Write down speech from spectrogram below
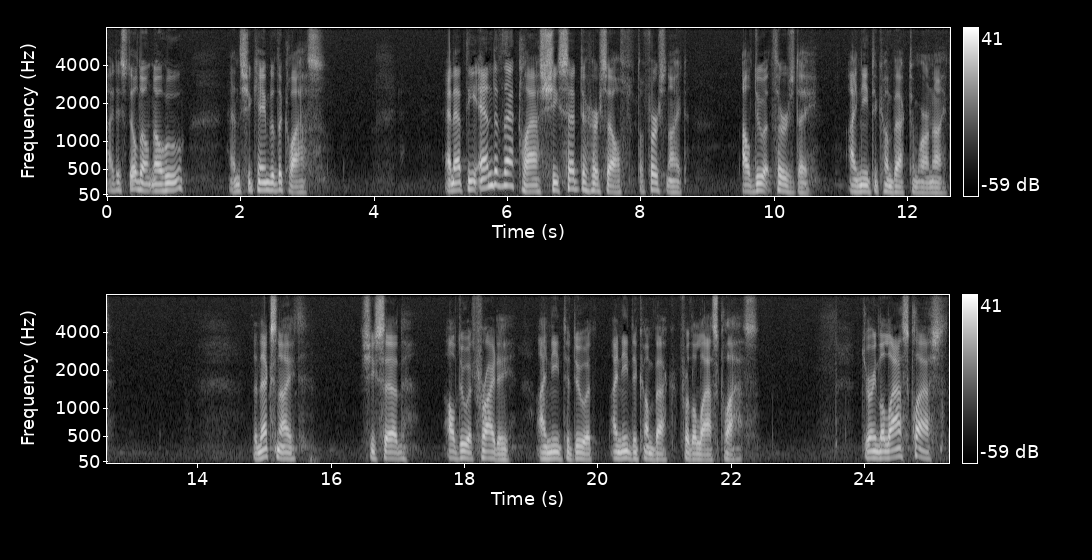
I just still don't know who. And she came to the class. And at the end of that class, she said to herself the first night, I'll do it Thursday. I need to come back tomorrow night. The next night, she said, I'll do it Friday. I need to do it. I need to come back for the last class. During the last class,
